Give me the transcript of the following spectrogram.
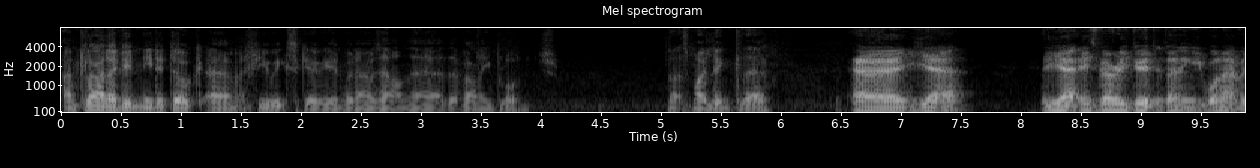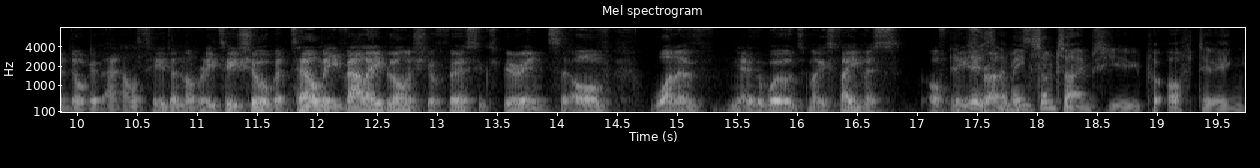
I'm glad I didn't need a dog um, a few weeks ago, Iain, when I was out on the the Vallée Blanche. That's my link there. Uh, yeah. Yeah, it's very good. I don't think you want to have a dog at that altitude. I'm not really too sure. But tell me, Vallée Blanche, your first experience of one of you know the world's most famous off-piste is. runs. I mean, sometimes you put off doing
